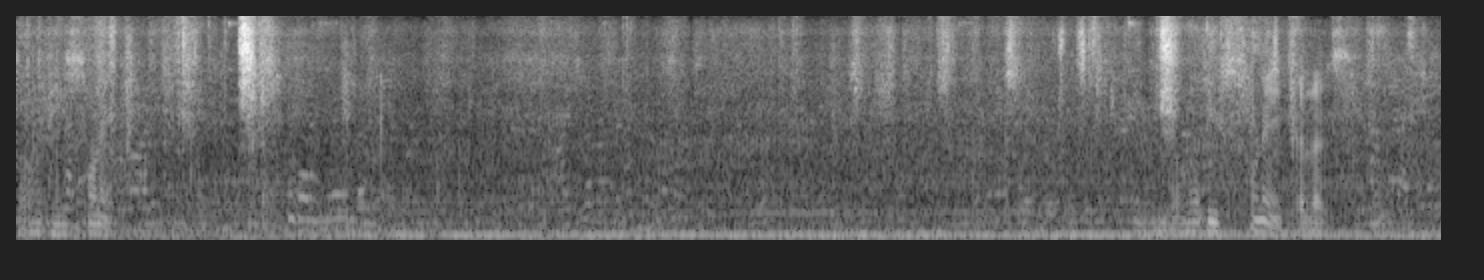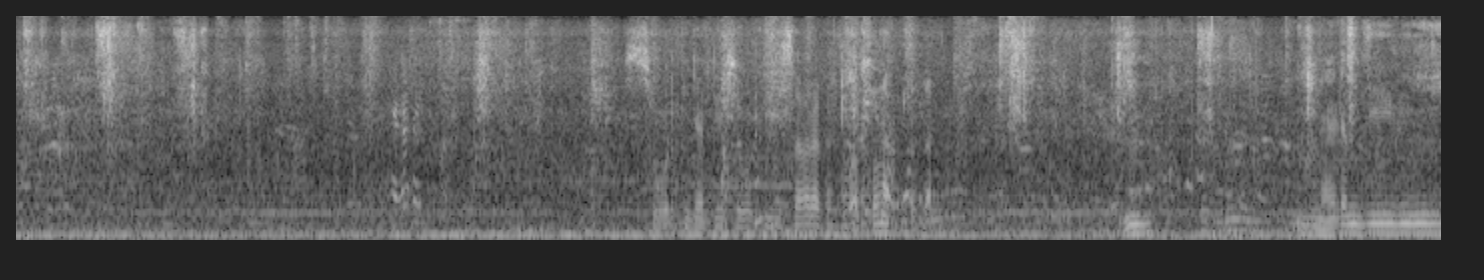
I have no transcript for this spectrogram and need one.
ਬਹੁਤ ਹੀ ਸੋਹਣੇ। ਹੀ ਸੋਹਣੇ ਕਲਰਸ ਸੂਟ ਪੰਜਾਬੀ ਸੂਟ ਵੀ ਸਾਰਾ ਕੁਝ ਬਹੁਤ ਸੋਹਣਾ ਹਮ। ਮੈਡਮ ਜੀ ਵੀ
